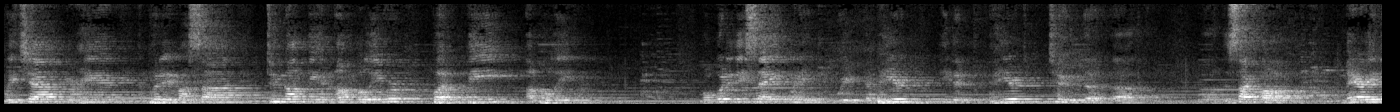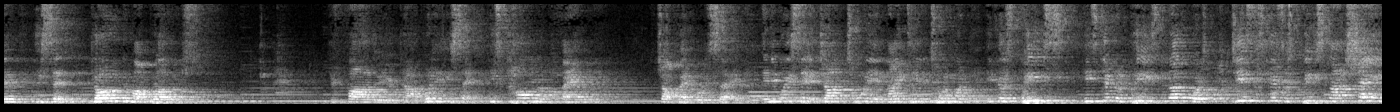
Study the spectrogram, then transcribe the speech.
Reach out your hand and put it in my side. Do not be an unbeliever, but be a believer. But what did he say when he appeared? He appeared to the uh, uh, disciple Mary and them. He said, Go to my brothers, your father, your God. What did he say? He's calling them family. John Piper would say. And what he in John 20 and 19 and 21? He goes, peace. He's giving peace. In other words, Jesus gives us peace, not shame.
